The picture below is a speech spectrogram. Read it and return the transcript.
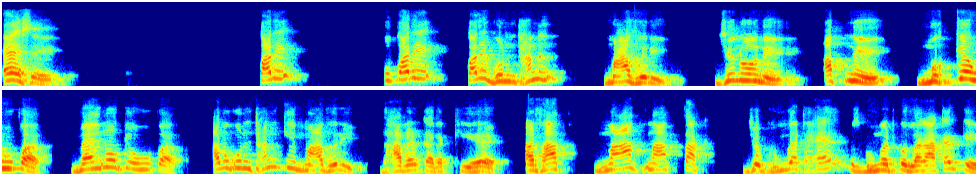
ऐसे परे, उपरे परिगुंठन माधुरी, जिन्होंने अपने मुख के ऊपर, नैनों के ऊपर अवगुंठन की माधुरी धारण कर रखी है। अर्थात नाक नाक तक जो घूंघट है, उस घूंघट को लगा करके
